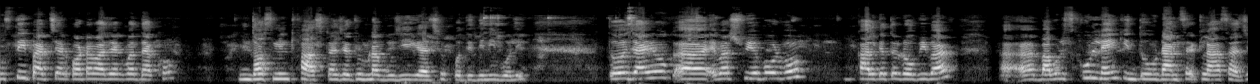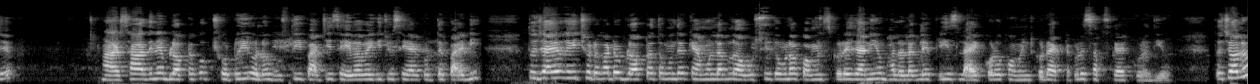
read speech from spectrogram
বুঝতেই পারছি, আর কটা বাজে একবার দেখো। দশ মিনিট ফার্স্ট আছে, তোমরা বুঝিয়ে গেছো, প্রতিদিনই বলি। তো যাই হোক এবার শুয়ে পড়ব। কালকে তো রবিবার। বাবুর স্কুল নেই, কিন্তু ডান্সের ক্লাস আছে। আর সারাদিনের ব্লগটা খুব ছোটই হলো, বুঝতেই পারছি, সেইভাবে কিছু শেয়ার করতে পারিনি। তো যাই হোক এই ছোটোখাটো ব্লগটা তোমাদের কেমন লাগল অবশ্যই তোমরা কমেন্টস করে জানিও। ভালো লাগলে প্লিজ লাইক করো কমেন্ট করো, একটা করে সাবস্ক্রাইব করে দিও। তো চলো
